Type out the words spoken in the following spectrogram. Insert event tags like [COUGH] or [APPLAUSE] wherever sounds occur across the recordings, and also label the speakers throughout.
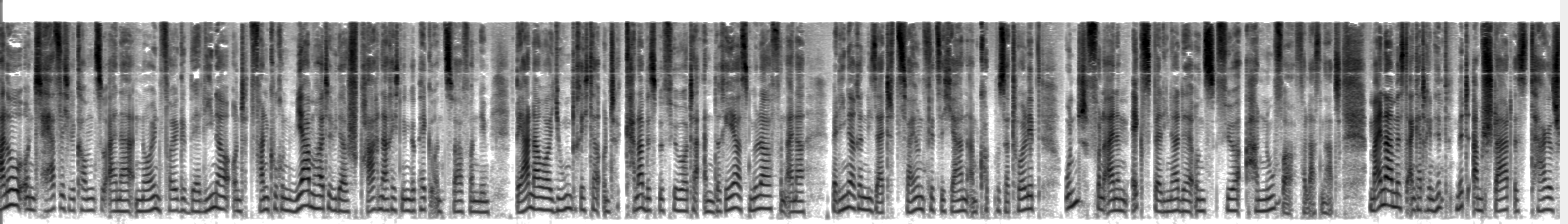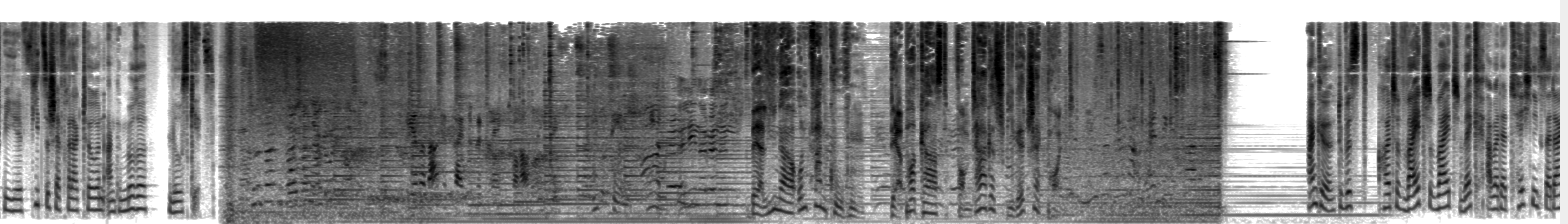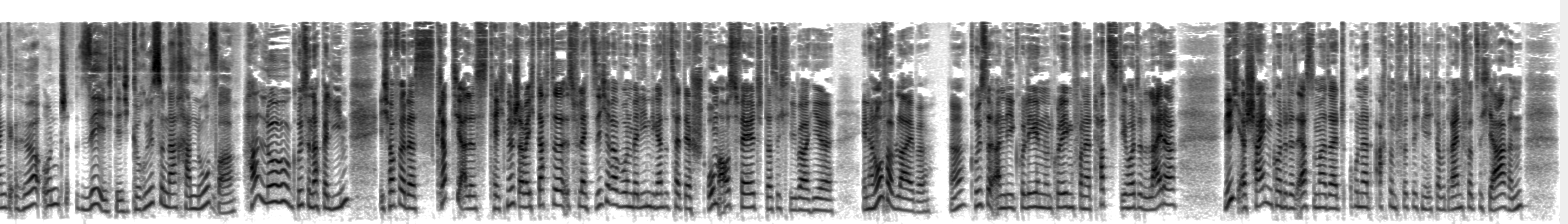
Speaker 1: Hallo und herzlich willkommen zu einer neuen Folge Berliner und Pfannkuchen. Wir haben heute wieder Sprachnachrichten im Gepäck und zwar von dem Bernauer Jugendrichter und Cannabisbefürworter Andreas Müller, von einer Berlinerin, die seit 42 Jahren am Cottbusser Tor lebt und von einem Ex-Berliner, der uns für Hannover verlassen hat. Mein Name ist Ann-Kathrin Hipp. Mit am Start ist Tagesspiegel Vize-Chefredakteurin Anke Mürre. Los geht's.
Speaker 2: Ihre Wartezeit beträgt voraussichtlich 17 Minuten.
Speaker 3: Berliner und Pfannkuchen. Der Podcast vom Tagesspiegel Checkpoint.
Speaker 1: Anke, du bist heute weit, weit weg, aber der Technik sei Dank hör und sehe ich dich. Grüße nach Hannover.
Speaker 4: Hallo, Grüße nach Berlin. Ich hoffe, das klappt hier alles technisch, aber ich dachte, es ist vielleicht sicherer, wo in Berlin die ganze Zeit der Strom ausfällt, dass ich lieber hier in Hannover bleibe. Ja, Grüße an die Kolleginnen und Kollegen von der Taz, die heute leider nicht erscheinen konnte, das erste Mal seit 148, nee, ich glaube 43 Jahren.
